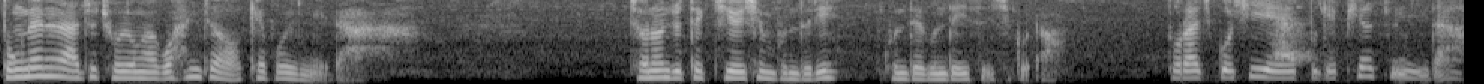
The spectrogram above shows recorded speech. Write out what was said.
동네는 아주 조용하고 한적해 보입니다. 전원주택 지으신 분들이 군데군데 있으시고요. 도라지꽃이 예쁘게 피었습니다.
